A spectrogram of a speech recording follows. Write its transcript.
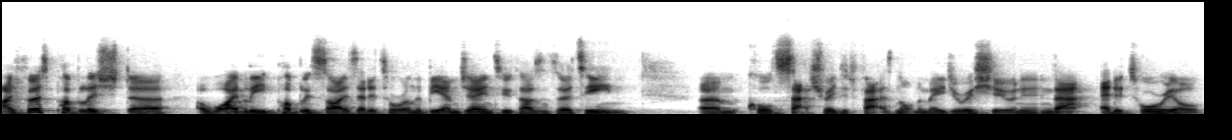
I first published uh, a widely publicized editorial on the BMJ in 2013 um, called Saturated Fat is Not the Major Issue. And in that editorial,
